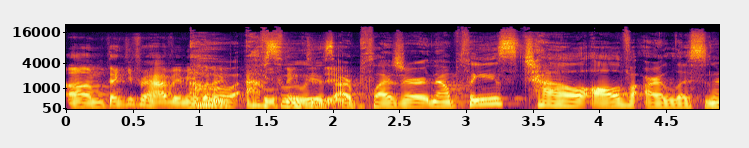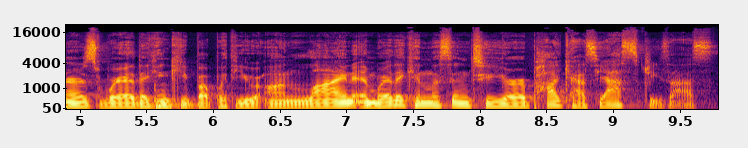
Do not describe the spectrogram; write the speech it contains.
Um, thank you for having me. What Oh, absolutely. It's do. our pleasure. Now, please tell all of our listeners where they can keep up with you online and where they can listen to your podcast. Yes, Jesus.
